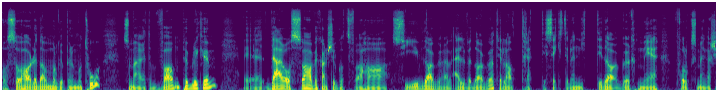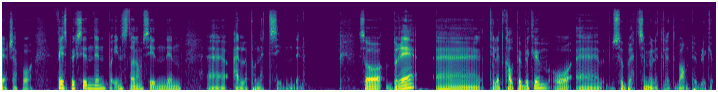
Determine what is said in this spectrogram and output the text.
Og så har du da målgruppe nummer to, som er et varmt publikum. Eh, der også har vi kanskje gått fra å ha syv dager eller elleve dager til å ha 30, 60 eller 90 dager med folk som har seg på Facebook-siden din, på Instagram-siden din eh, eller på nettsiden din. Så bred eh, til et kaldt publikum, og eh, så bredt som mulig til et varmt publikum.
